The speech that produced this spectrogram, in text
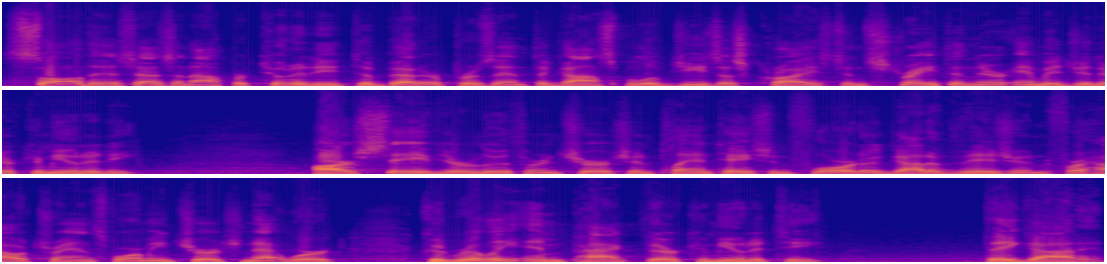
saw this as an opportunity to better present the gospel of Jesus Christ and strengthen their image in their community. Our Savior Lutheran Church in Plantation, Florida got a vision for how Transforming Church Network could really impact their community. They got it.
